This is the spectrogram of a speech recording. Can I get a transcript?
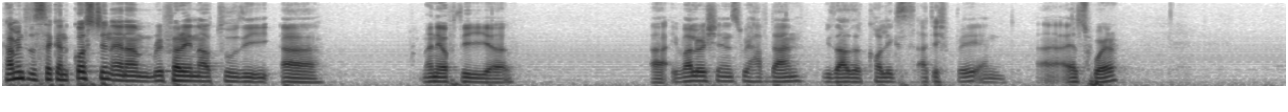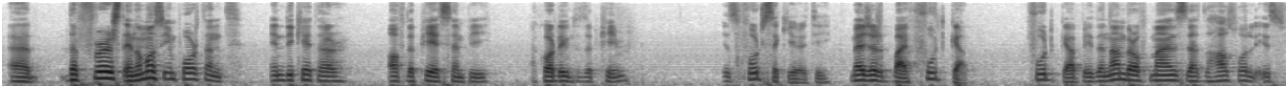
coming to the second question, and I'm referring now to the uh, many of the uh, uh, evaluations we have done with other colleagues at IFPRI and uh, elsewhere. Uh, the first and the most important indicator of the PSNP, according to the PIM, is food security, measured by food gap. Food gap is the number of months that the household is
